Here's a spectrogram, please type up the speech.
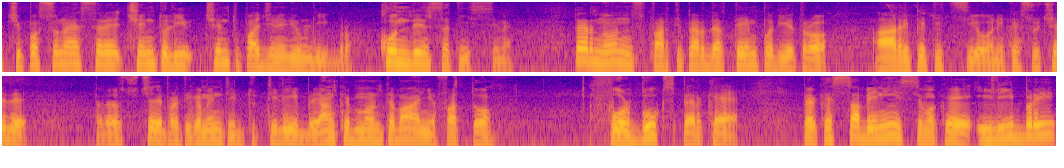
ci possono essere 100, li- 100 pagine di un libro, condensatissime, per non farti perdere tempo dietro a ripetizioni, che succede, succede praticamente in tutti i libri. Anche Montemagno ha fatto four books perché? Perché sa benissimo che i libri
